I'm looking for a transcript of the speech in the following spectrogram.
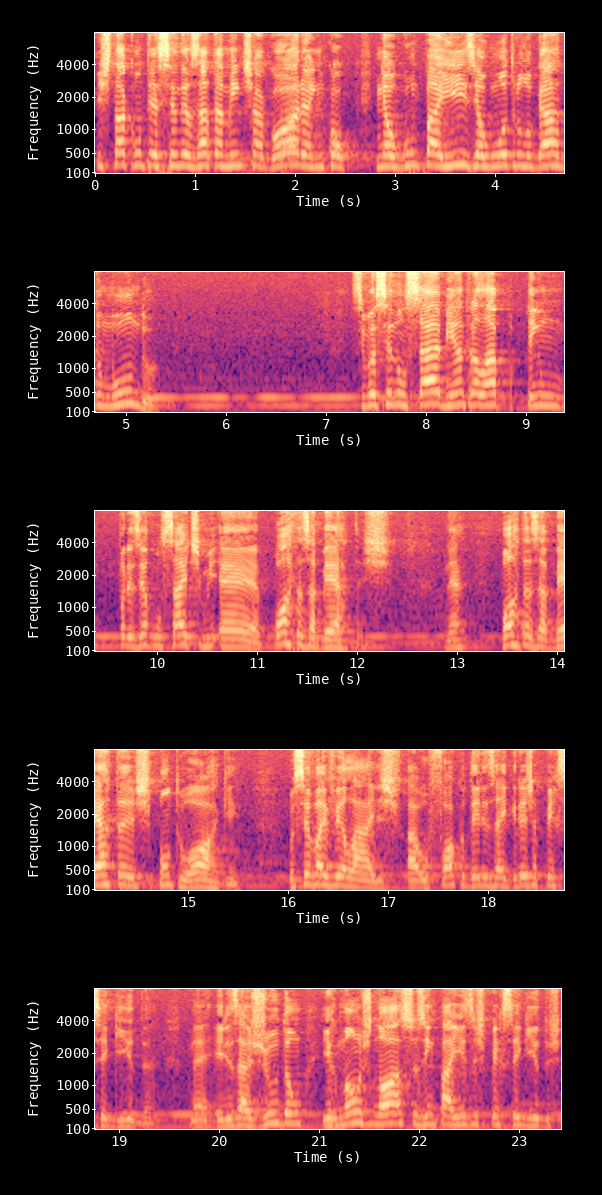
está acontecendo exatamente agora, em, qual, em algum país, em algum outro lugar do mundo. Se você não sabe, entra lá, tem um, por exemplo, um site, é, Portas Abertas, né? portasabertas.org. Você vai ver lá, eles, o foco deles é a igreja perseguida né? Eles ajudam irmãos nossos em países perseguidos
